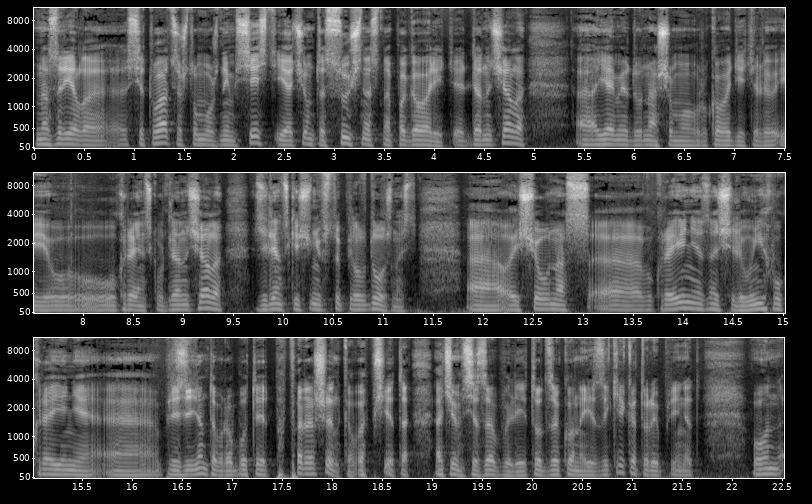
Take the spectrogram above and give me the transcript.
назрела ситуация, что можно им сесть и о чем-то сущностно поговорить. Для начала, э, я имею в виду нашему руководителю и украинскому, для начала Зеленский еще не вступил в должность. А еще у нас в Украине, значит, или у них в Украине президентом работает по Порошенко вообще-то, о чем все забыли. И тот закон о языке, который принят, он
